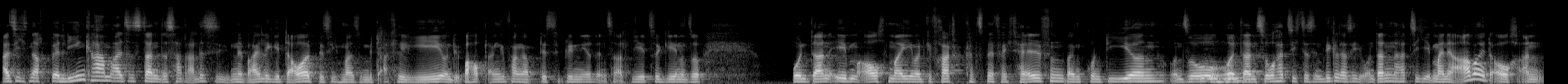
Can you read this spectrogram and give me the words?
als ich nach Berlin kam, als es dann, das hat alles eine Weile gedauert, bis ich mal so mit Atelier und überhaupt angefangen habe, diszipliniert ins Atelier zu gehen und so und dann eben auch mal jemand gefragt, kannst du mir vielleicht helfen beim Grundieren und so. Mhm. Und dann so hat sich das entwickelt, dass ich, und dann hat sich eben meine Arbeit auch an,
